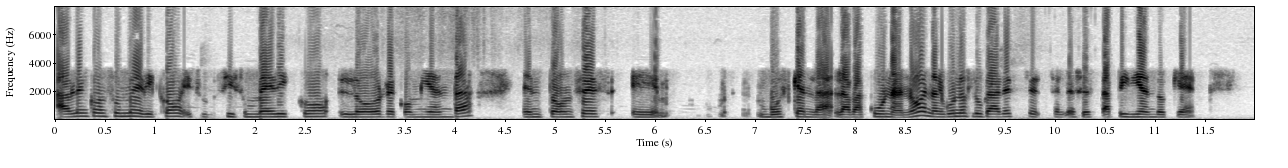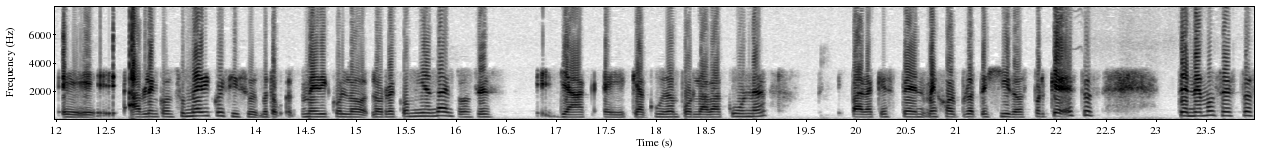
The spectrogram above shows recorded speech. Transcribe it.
hablen con su médico y si su médico lo recomienda, entonces eh, busquen la, vacuna, ¿no? En algunos lugares se, les está pidiendo que eh, hablen con su médico y si su médico lo, lo recomienda, entonces ya eh, que acudan por la vacuna para que estén mejor protegidos, porque estos tenemos estos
